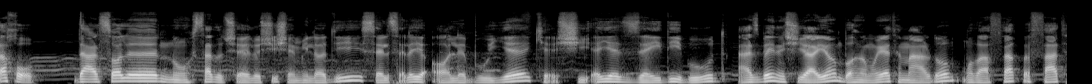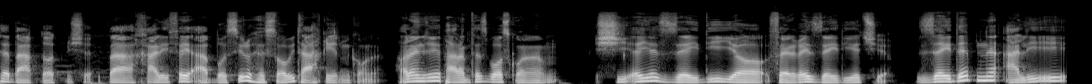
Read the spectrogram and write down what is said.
و خب در سال 946 میلادی سلسله آل بویه که شیعه زیدی بود از بین شیعیان با حمایت مردم موفق به فتح بغداد میشه و خلیفه عباسی رو حسابی تحقیر می‌کنه. حالا اینجا یه پرانتز باز کنم. شیعه زیدی یا فرقه زیدیه چیه؟ زید ابن علی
